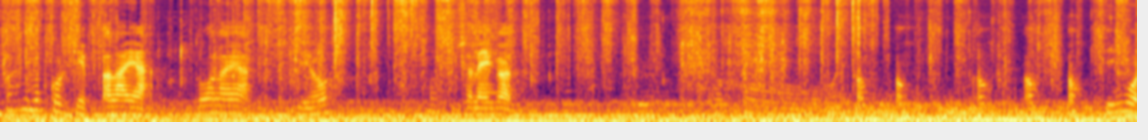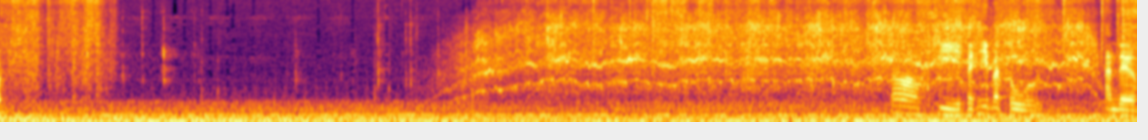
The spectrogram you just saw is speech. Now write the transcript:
เอ้ยมันกดเก็บอะไรอะตัวอะไรอะเดี๋ยวเอาแฉลงก่อนโอ้โหเอาเอาเอาเอาเอาทิ้งหมดต้องเอาคีย์ไปที่ประตูอันเดิม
